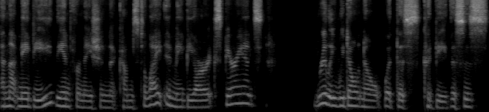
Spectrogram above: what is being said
And that may be the information that comes to light. It may be our experience. Really, we don't know what this could be. This is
